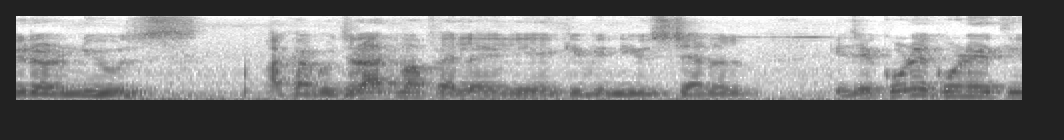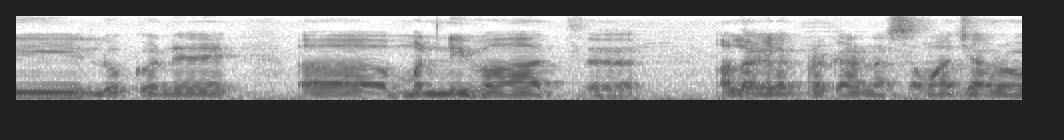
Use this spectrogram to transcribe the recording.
mirror news. આખા ગુજરાતમાં ફેલાયેલી એક એવી ન્યૂઝ ચેનલ કે જે ખૂણે ખૂણેથી લોકોને મનની વાત અલગ અલગ પ્રકારના સમાચારો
